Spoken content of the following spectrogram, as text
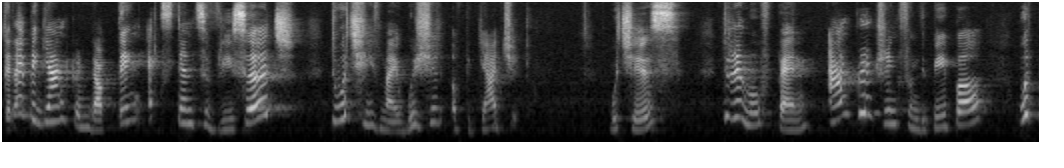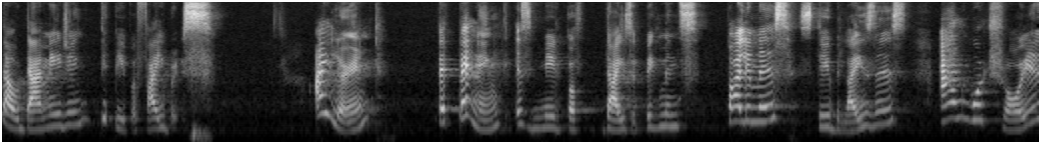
Then I began conducting extensive research to achieve my vision of the gadget, which is to remove pen and print ink from the paper without damaging the paper fibers. I learned that pen ink is made of dyes or pigments, polymers, stabilizers, and water oil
